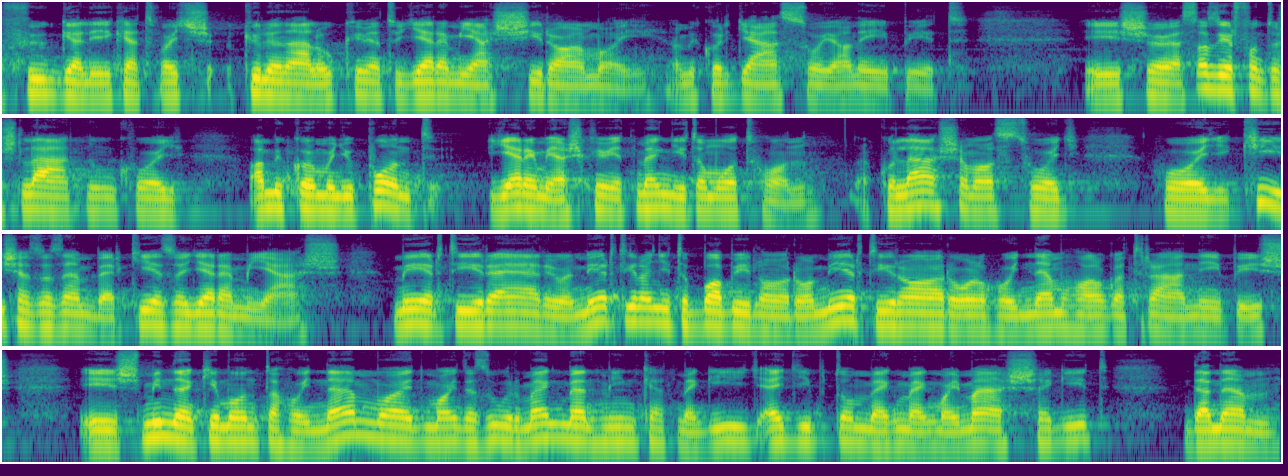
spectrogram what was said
függeléket, vagy különálló könyvet, hogy Jeremiás siralmai, amikor gyászolja a népét. És ez azért fontos látnunk, hogy amikor mondjuk pont Jeremiás könyvét megnyitom otthon, akkor lássam azt, hogy, hogy ki is ez az ember, ki ez a Jeremiás, miért ír erről, miért ír annyit a Babilonról, miért ír arról, hogy nem hallgat rá nép is. És mindenki mondta, hogy nem, majd, majd az Úr megment minket, meg így, Egyiptom, meg, meg majd más segít, de nem.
